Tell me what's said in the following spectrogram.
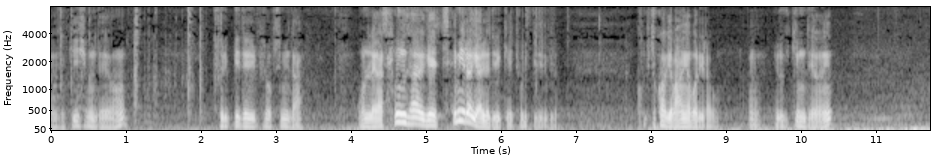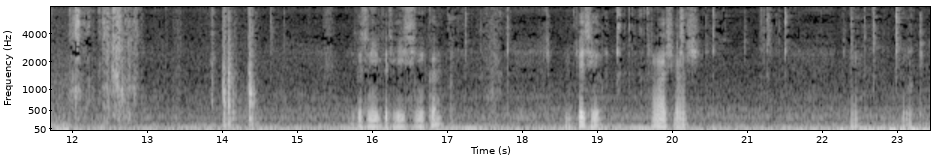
여기서 끼시면 돼요. 조립비 드릴 필요 없습니다. 오늘 내가 상세하게 세밀하게 알려드릴게요. 조립비 드릴 필요. 컴퓨터 가게 망해버리라고. 응, 이렇게 끼면 돼요. 응? 이것은 이렇게 돼 있으니까 빼세요. 하나씩 하나씩. 응, 이렇게.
